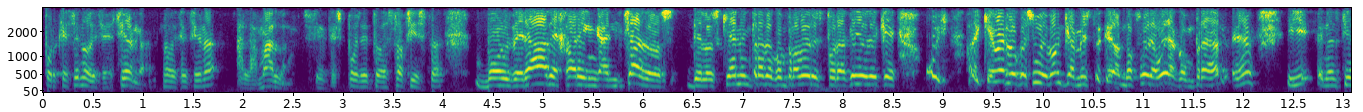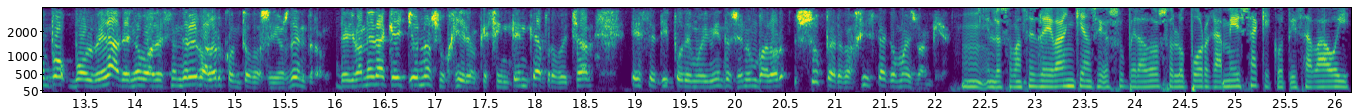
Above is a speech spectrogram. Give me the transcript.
porque ese no decepciona, no decepciona a la mala. después de toda esta fiesta, volverá a dejar enganchados de los que han entrado compradores por aquello de que, uy, hay que ver lo que sube Bankia, me estoy quedando fuera, voy a comprar. ¿eh? Y en el tiempo volverá de nuevo a descender el valor con todos ellos dentro. De manera que yo no sugiero que se intente aprovechar este tipo de movimientos en un valor súper bajista como es Bankia. Mm, los avances de Bankia han sido superados solo por Gamesa, que cotizaba hoy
